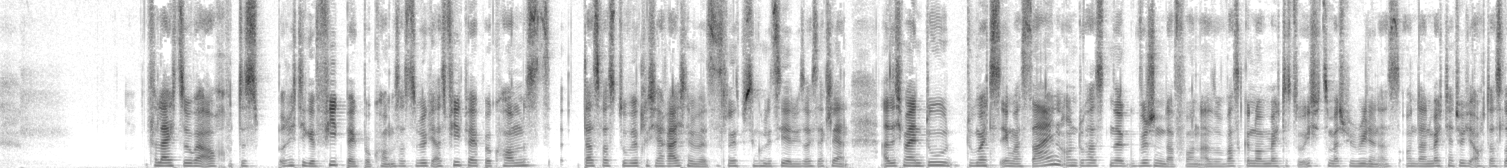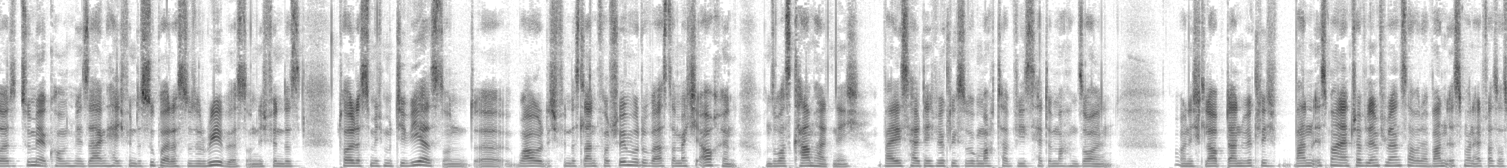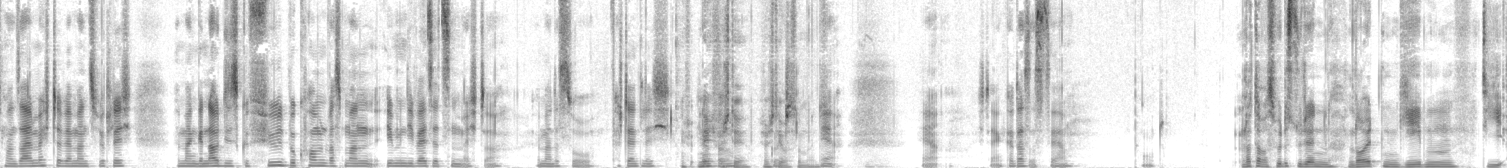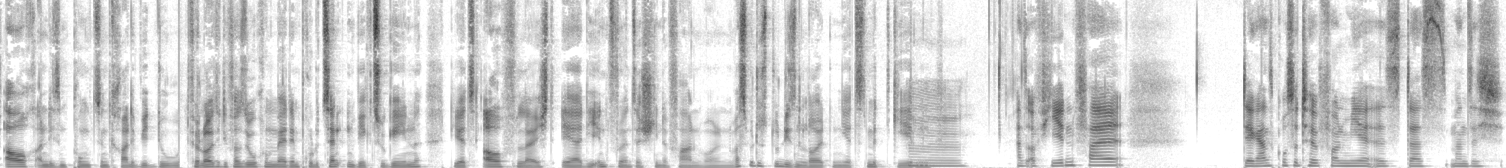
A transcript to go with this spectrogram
vielleicht sogar auch das richtige Feedback bekommst, dass du wirklich als Feedback bekommst, das, was du wirklich erreichen willst. Das klingt ein bisschen kompliziert, wie soll ich es erklären? Also ich meine, du, du möchtest irgendwas sein und du hast eine Vision davon. Also was genau möchtest du? Ich zum Beispiel Realness. Und dann möchte ich natürlich auch, dass Leute zu mir kommen und mir sagen, hey, ich finde es super, dass du so real bist und ich finde es toll, dass du mich motivierst und äh, wow, ich finde das Land voll schön, wo du warst, da möchte ich auch hin. Und sowas kam halt nicht, weil ich es halt nicht wirklich so gemacht habe, wie ich es hätte machen sollen. Und ich glaube dann wirklich, wann ist man ein Travel Influencer oder wann ist man etwas, was man sein möchte, wenn man es wirklich, wenn man genau dieses Gefühl bekommt, was man eben in die Welt setzen möchte. Wenn man das so verständlich. Ich, nee, ich verstehe, ich verstehe, was du meinst. Ja. ja, ich denke, das ist der Punkt. Lotta, was würdest du denn Leuten geben, die auch an diesem Punkt sind, gerade wie du? Für Leute, die versuchen, mehr den Produzentenweg zu gehen, die jetzt auch vielleicht eher die Influencer-Schiene fahren wollen. Was würdest du diesen Leuten jetzt mitgeben? Mm also auf jeden Fall, der ganz große Tipp von mir ist, dass man sich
